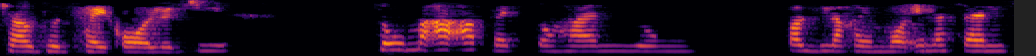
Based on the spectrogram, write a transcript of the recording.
childhood psychology. So, maaapektuhan yung paglaki mo. In a sense,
